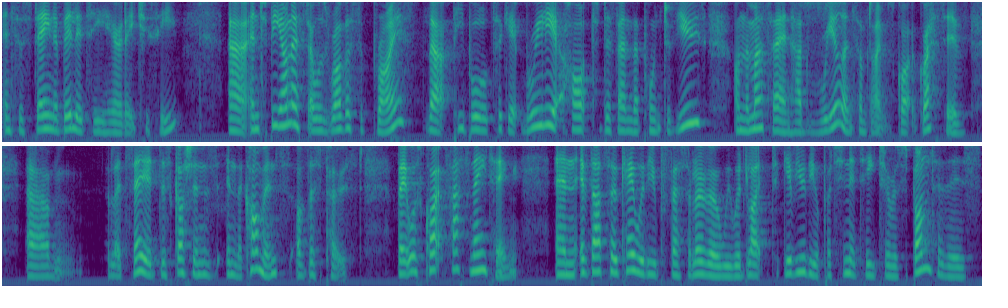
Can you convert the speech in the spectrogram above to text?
and sustainability here at HEC. Uh, and to be honest, I was rather surprised that people took it really at heart to defend their point of views on the matter and had real and sometimes quite aggressive, um, let's say, discussions in the comments of this post. But it was quite fascinating. And if that's okay with you, Professor Lovo, we would like to give you the opportunity to respond to this,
